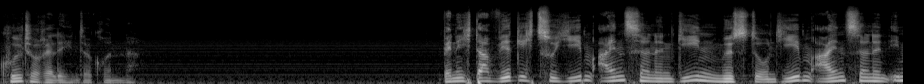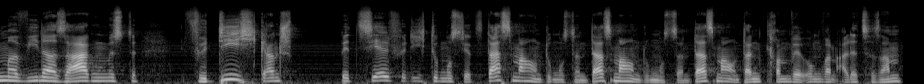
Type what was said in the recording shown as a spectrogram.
Kulturelle Hintergründe. Wenn ich da wirklich zu jedem Einzelnen gehen müsste und jedem Einzelnen immer wieder sagen müsste, für dich ganz speziell für dich, du musst jetzt das machen und du musst dann das machen und du musst dann das machen und dann kommen wir irgendwann alle zusammen.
